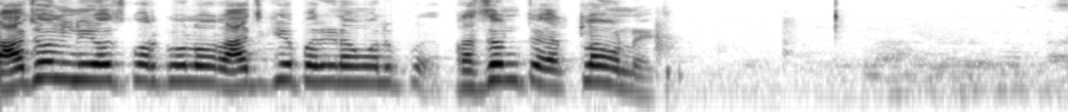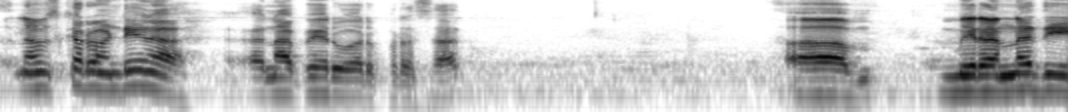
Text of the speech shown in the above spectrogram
రాజోలు నియోజకవర్గంలో రాజకీయ పరిణామాలు ప్రజెంట్ ఎట్లా ఉన్నాయి? నమస్కారం అండి. నా పేరు వరప్రసాద్. మీరు అన్నది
